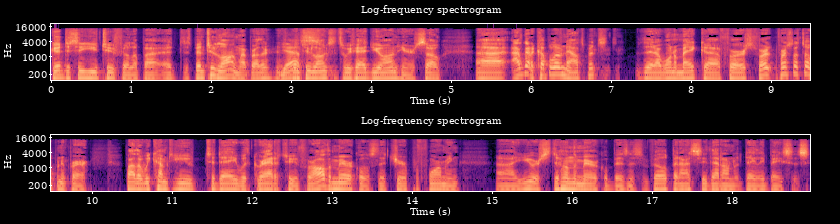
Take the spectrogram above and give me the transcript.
Good to see you too, Philip. Uh, it's been too long, my brother. It's yes. been too long since we've had you on here. So uh, I've got a couple of announcements that I want to make uh, first. first. First, let's open in prayer. Father, we come to you today with gratitude for all the miracles that you're performing. Uh, you are still in the miracle business, and Philip and I see that on a daily basis.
